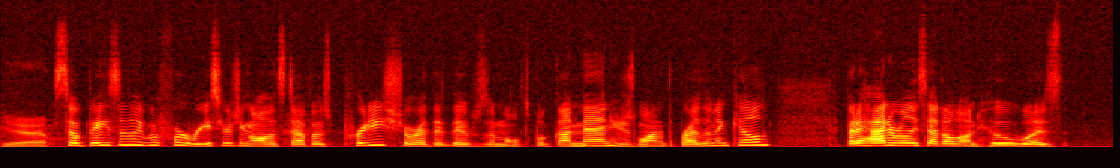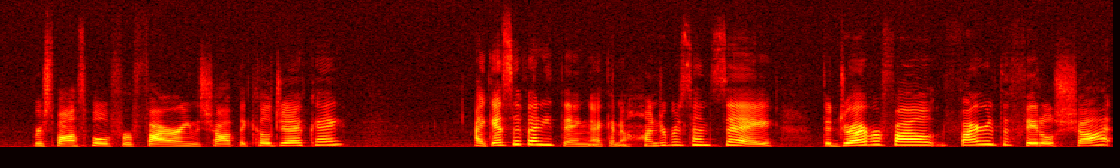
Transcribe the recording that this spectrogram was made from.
Yeah. So basically, before researching all this stuff, I was pretty sure that there was a multiple gunman who just wanted the president killed, but I hadn't really settled on who was responsible for firing the shot that killed JFK. I guess if anything, I can 100% say the driver file- fired the fatal shot.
